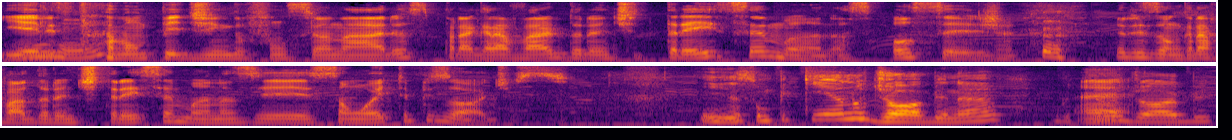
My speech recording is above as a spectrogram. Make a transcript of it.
E eles estavam pedindo funcionários para gravar durante três semanas. Ou seja, eles vão gravar durante três semanas e são oito episódios. Isso, um pequeno job, né? Um pequeno É. job.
